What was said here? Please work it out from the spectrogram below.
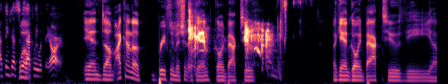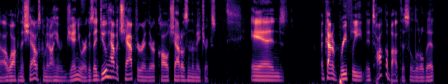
I think that's Well- exactly what they are. And um, I kind of briefly mentioned again, going back to again going back to the uh, A Walk in the Shadows coming out here in January because I do have a chapter in there called Shadows in the Matrix, and I kind of briefly talk about this a little bit,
